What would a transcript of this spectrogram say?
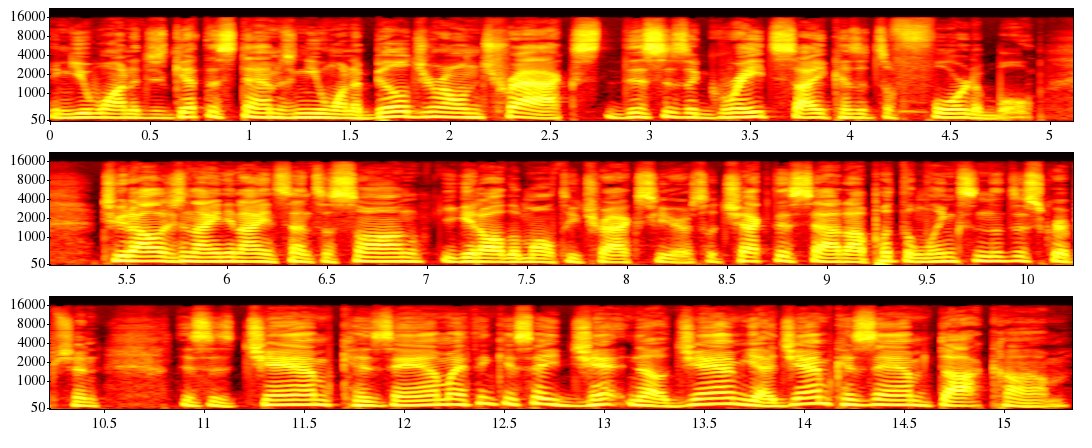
and you want to just get the stems and you want to build your own tracks. This is a great site because it's affordable. $2.99 a song. You get all the multi-tracks here. So check this out. I'll put the links in the description. This is Jam Kazam. I think you say Jam, no, Jam, yeah, jamkazam.com.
